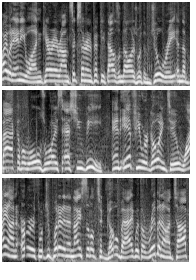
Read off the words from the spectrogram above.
why would anyone carry around $650,000 worth of jewelry in the back of a Rolls Royce SUV? And if you were going to, why on earth would you put it in a nice little to go bag with a ribbon on top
